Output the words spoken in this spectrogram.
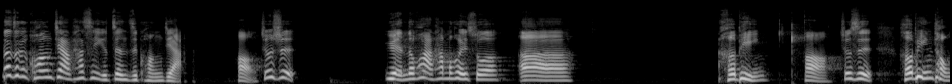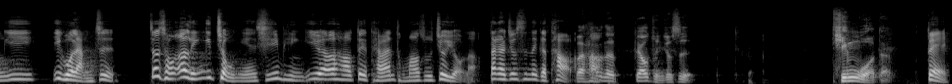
那这个框架它是一个政治框架，好，就是远的话他们会说呃和平，啊，就是和平统一一国两制。这从二零一九年习近平一月二号对台湾同胞书就有了，大概就是那个套。不，他们的标准就是听我的，对，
